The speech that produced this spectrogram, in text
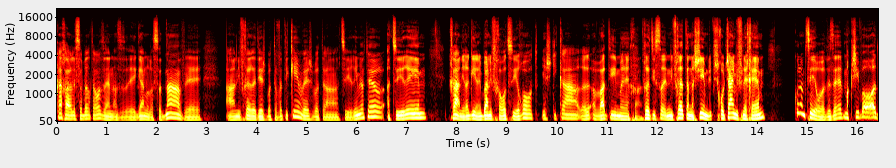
ככה, לסבר את האוזן, אז הגענו לסדנה, והנבחרת, יש בה את הוותיקים ויש בה את הצעירים יותר. הצעירים, בכלל, אני רגיל, אני בא לנבחרות צעירות, יש שתיקה, עבדתי עם אה, נכון. נבחרת ישראל, נבחרת הנשים, חודשיים לפניכם, כולם צעירות, וזה מקשיבות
